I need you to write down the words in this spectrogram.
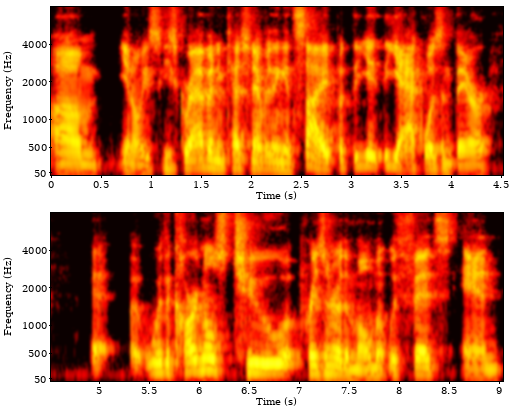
Um, you know, he's he's grabbing and catching everything in sight, but the the YAC wasn't there. Uh, were the Cardinals too prisoner of the moment with Fitz and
